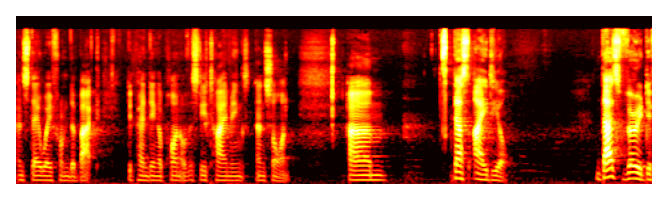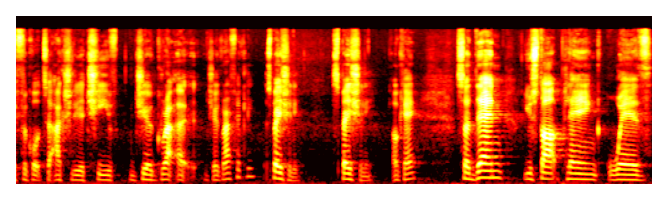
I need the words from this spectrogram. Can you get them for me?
and stay away from the back, depending upon obviously timings and so on. Um, that's ideal. That's very difficult to actually achieve geogra- uh, geographically, spatially, spatially. Okay, so then you start playing with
